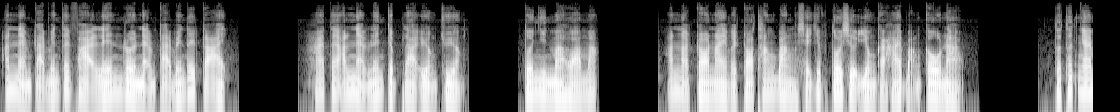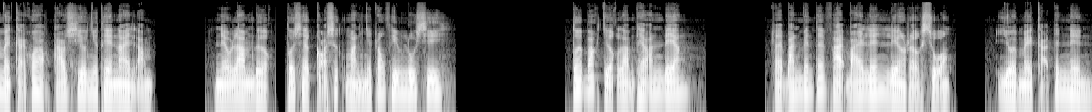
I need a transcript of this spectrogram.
Anh ném trái bên tay phải lên rồi ném trái bên tay trái. Hai tay anh ném lên chụp lại uyển chuyển. Tôi nhìn mà hóa mắt. Anh nói trò này với trò thăng bằng sẽ giúp tôi sử dụng cả hai bản cầu nào. Tôi thích ngay mấy cái khoa học cao siêu như thế này lắm. Nếu làm được, tôi sẽ có sức mạnh như trong phim Lucy. Tôi bắt chước làm theo anh đen. Trái bánh bên tay phải bay lên liền rớt xuống, rồi mấy cả trên nền.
